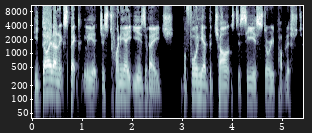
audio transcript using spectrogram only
He died unexpectedly at just 28 years of age, before he had the chance to see his story published.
